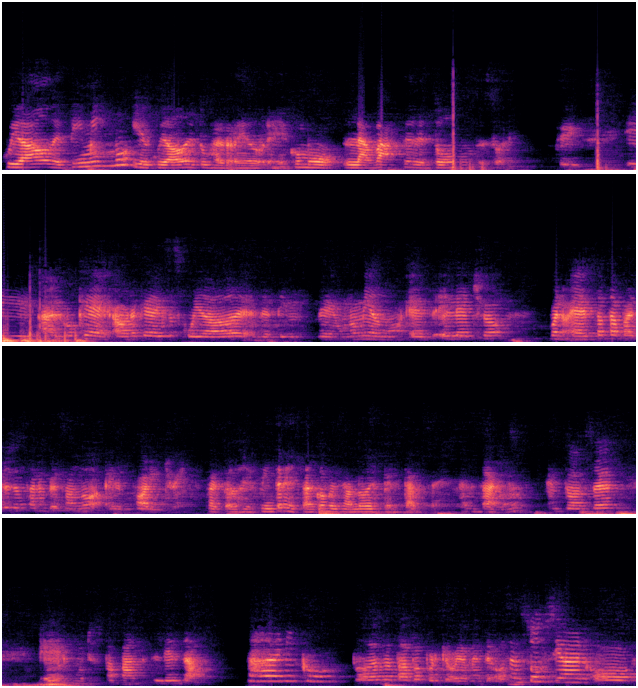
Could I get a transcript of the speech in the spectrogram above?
cuidado de ti mismo y el cuidado de tus alrededores. Es como la base de todo Montessori. Sí, y algo que ahora que dices cuidado de, de ti, de uno mismo, es el hecho, bueno, en esta etapa ellos ya están empezando el potty train. Exacto, los esfínteres están comenzando a despertarse. Exacto. Entonces, eh, muchos papás les da pánico toda esa etapa porque obviamente o se ensucian o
